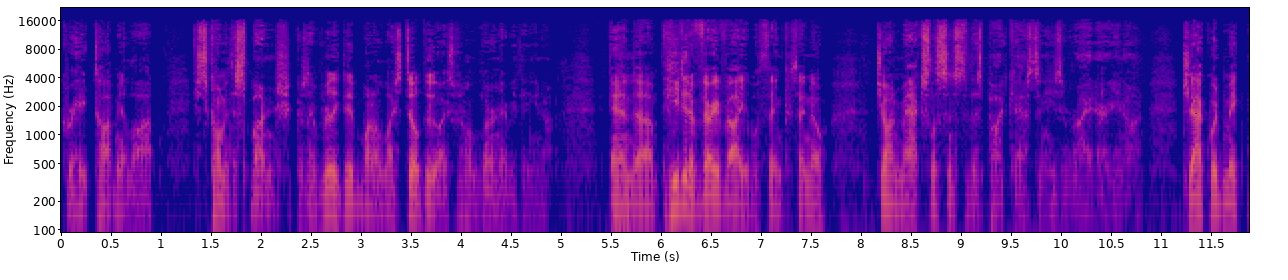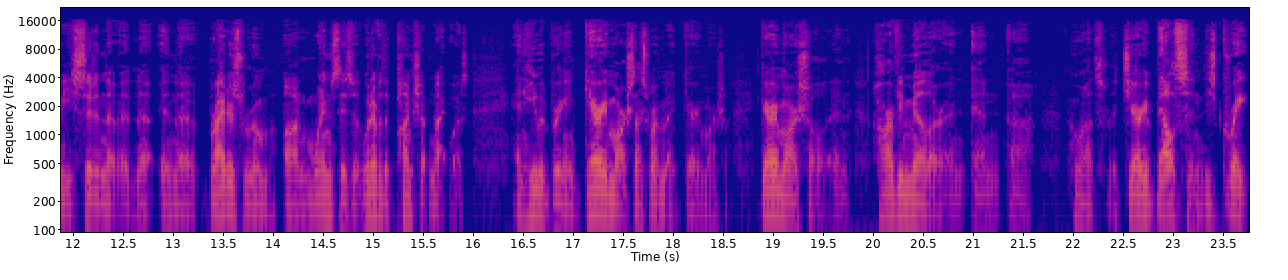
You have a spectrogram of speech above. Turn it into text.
great. Taught me a lot. He used to call me the sponge because I really did want to. I still do. I still want to learn everything, you know. And um, he did a very valuable thing because I know John Max listens to this podcast and he's a writer, you know. Jack would make me sit in the in the, in the writers' room on Wednesdays, whatever the punch up night was, and he would bring in Garry Marshall. That's where I met Garry Marshall. Garry Marshall and Harvey Miller and and uh, who else? Jerry Belson. These great,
